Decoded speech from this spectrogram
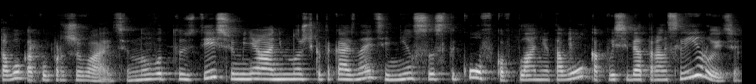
того, как вы проживаете. Но вот здесь у меня немножечко такая, знаете, несостыковка в плане того, как вы себя транслируете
